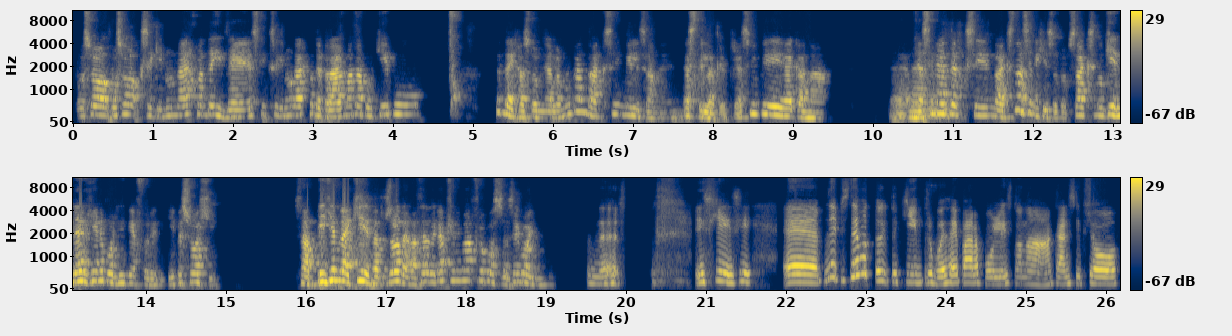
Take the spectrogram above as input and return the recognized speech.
πόσο, πόσο ξεκινούν να έρχονται ιδέες και ξεκινούν να έρχονται πράγματα από εκεί που δεν τα είχα στο μυαλό μου. Εντάξει, μίλησα με, έστειλα τέτοια CV, έκανα ε, μια ναι. συνέντευξη. Εντάξει, να συνεχίσω το ψάξιμο και η ενέργεια είναι πολύ διαφορετική. Είπες όχι. Θα πήγαινα εκεί, θα τους ρώταγα, θέλετε κάποιον είμαι άνθρωπος σας, εγώ είμαι. Ναι. Ισχύει, ισχύει. Ε, ναι, πιστεύω ότι το, το κίνητρο βοηθάει πάρα πολύ στο να κάνεις και πιο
